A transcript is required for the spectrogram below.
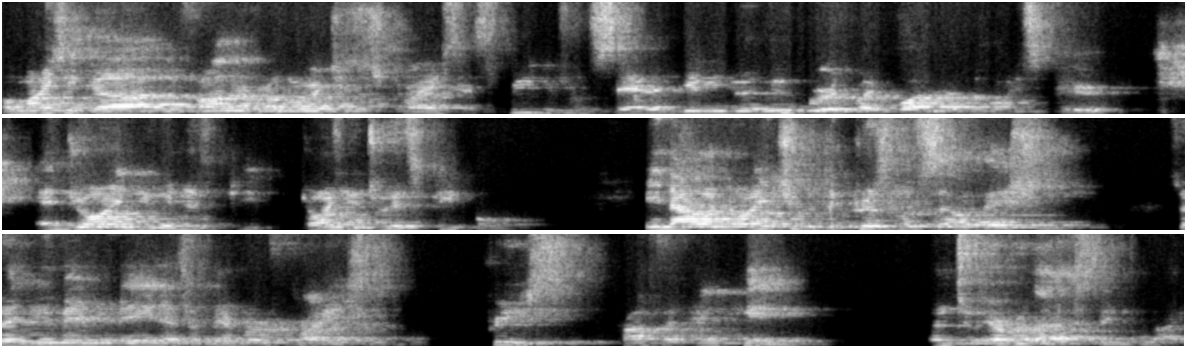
Almighty God, the Father of our Lord Jesus Christ, has freed you from sin and given you a new birth by water and the Holy Spirit, and joined you in his joined you to his people. He now anoints you with the chrism of salvation, so that you may remain as a member of Christ, priest, prophet, and king unto everlasting life.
